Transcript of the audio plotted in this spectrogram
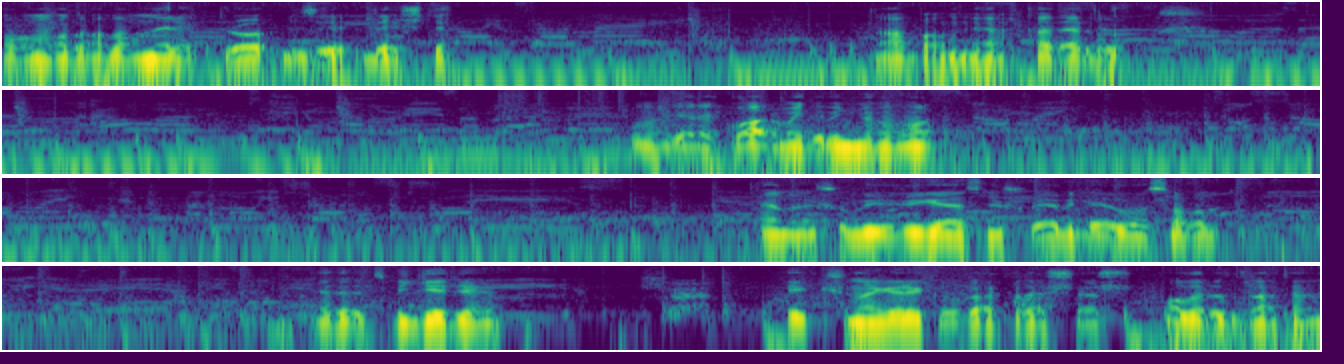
Olmadı. Adamın elektro bizi deşti. Ne yapalım ya? Kaderde yokmuş. Buna gerek var mıydı bilmiyorum ama Hemen şu büyücü gelsin şuraya bir dev basalım. Evet bir gece. Action'a gerek yok arkadaşlar. Alırız zaten.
